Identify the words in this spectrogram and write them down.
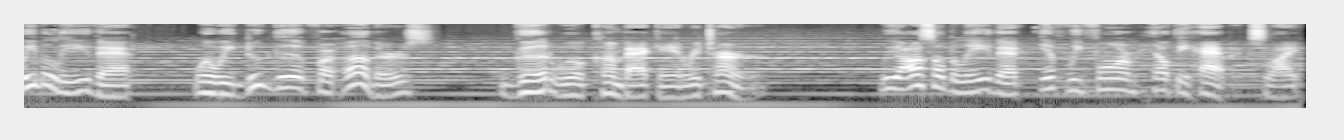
we believe that when we do good for others, good will come back in return. We also believe that if we form healthy habits, like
